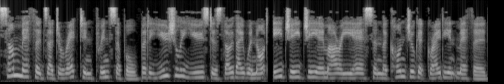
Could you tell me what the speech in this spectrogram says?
Some methods are direct in principle but are usually used as though they were not, e.g. GMRES and the conjugate gradient method.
